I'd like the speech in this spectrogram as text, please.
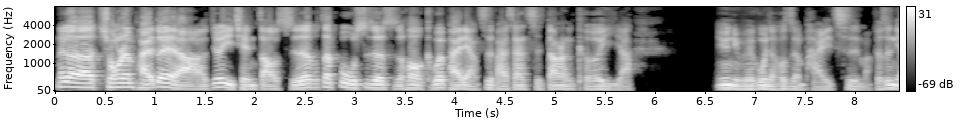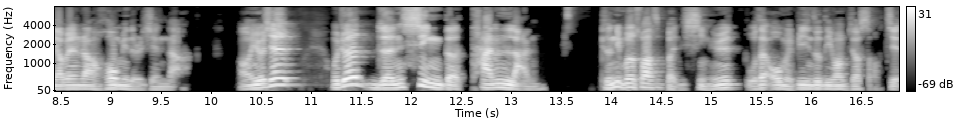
那个穷人排队啊，就以前早时在布施的时候，可不可以排两次、排三次？当然可以啊，因为你们跟我讲说只能排一次嘛。可是你要不要让后面的人先拿？哦，有些我觉得人性的贪婪，可能你不能说它是本性，因为我在欧美，毕竟这个地方比较少见。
